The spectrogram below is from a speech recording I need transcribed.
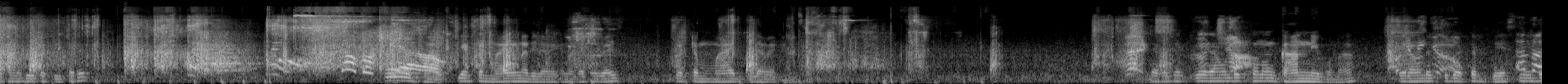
এখানে দুইটা Double ও ভাই কি একটা মায়ের না দিলাম এখানে দেখো গাইজ কি একটা মায়ের দিলাম এখানে. দেখা এই রাউন্ডে কোনো গান নিব না এই রাউন্ডে শুধু একটা বেস নিব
